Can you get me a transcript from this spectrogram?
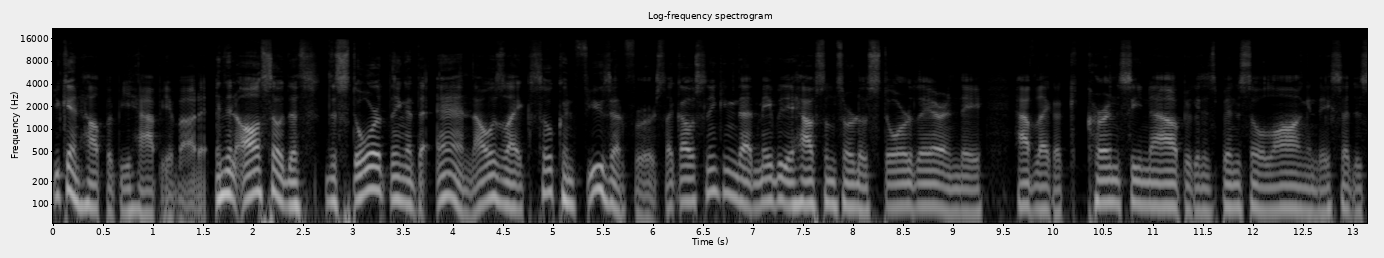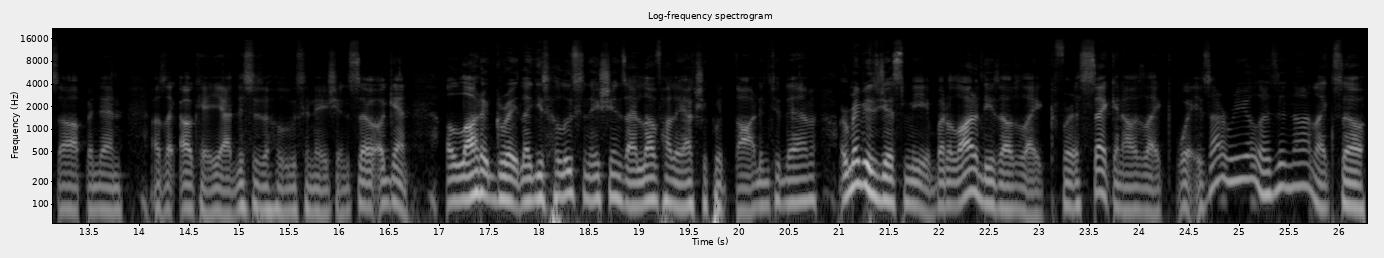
you can't help but be happy about it. And then also the the store thing at the end i was like so confused at first. Like i was thinking that maybe they have some sort of store there and they have like a currency now because it's been so long and they set this up. And then I was like okay yeah this is a hallucination. So again a lot of great like these hallucinations I love how they actually put thought into them. Or maybe it's just me but a lot of these I was like for a second I was like wait is that real or is it not? Like so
